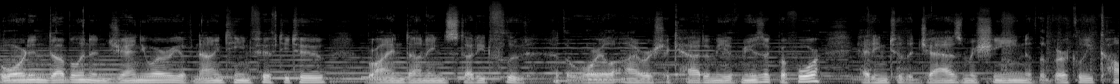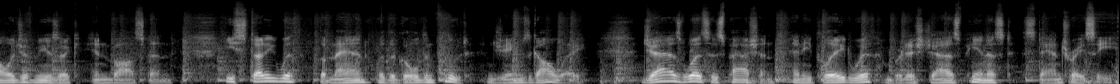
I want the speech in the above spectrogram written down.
Born in Dublin in January of 1952, Brian Dunning studied flute at the Royal Irish Academy of Music before heading to the jazz machine of the Berklee College of Music in Boston. He studied with the man with the golden flute, James Galway. Jazz was his passion, and he played with British jazz pianist Stan Tracey.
